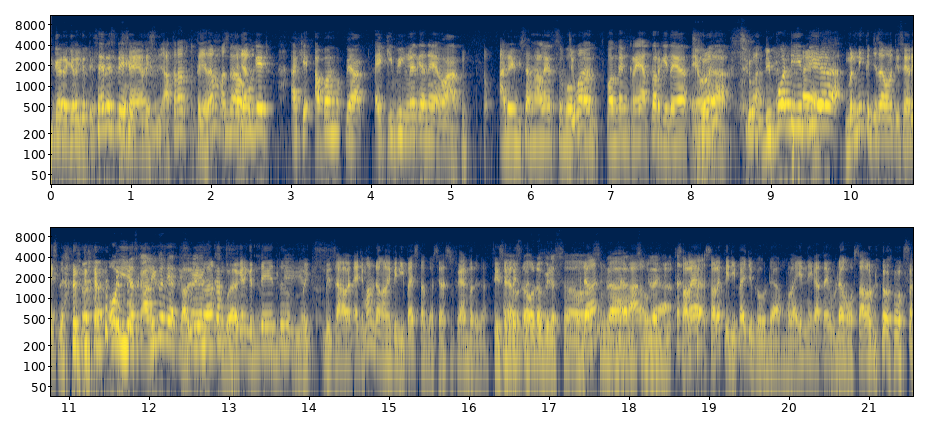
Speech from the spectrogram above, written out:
gara-gara ke series nih. T-series nih. Mas Nggak, kerjaan mungkin apa pihak AKB ngeliat kan ya, wah ada yang bisa ngalahin sebuah Cuma- kon- konten kreator gitu ya. Ya udah, cuma- dibuat di Eh, India. mending kerja sama T-series dah Oh iya sekaligus ya Kali T-series kan, gue kan gede itu, Gede, iya. bisa kalian. Eh cuman udah ngalahin PewDiePie tau gak secara subscriber ya, T-series udah, udah beda se udah kan? Udah juta. Soalnya soalnya PewDiePie juga udah mulai ini katanya udah nggak usah udah nggak usah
